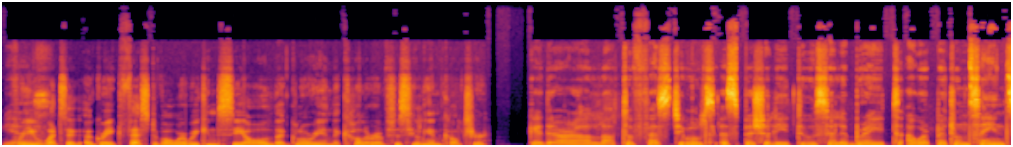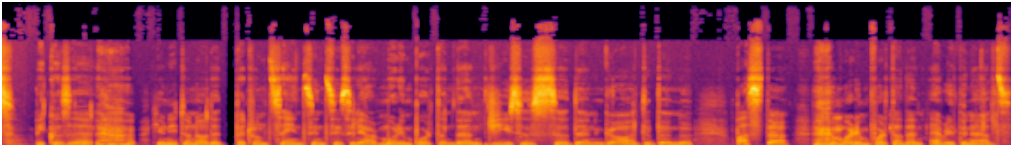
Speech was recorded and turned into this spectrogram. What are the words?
Yes. For you, what's a, a great festival where we can see all the glory and the color of Sicilian culture? Okay, there are a lot of festivals, especially to celebrate our patron saints, because uh, you need to know that patron saints in Sicily are more important than Jesus, uh, than God, than uh, pasta, more important than everything else.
